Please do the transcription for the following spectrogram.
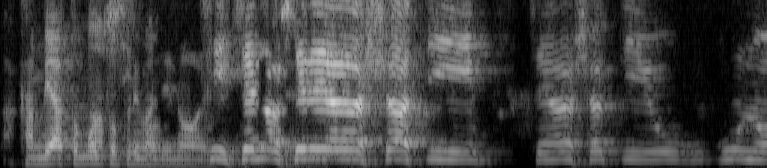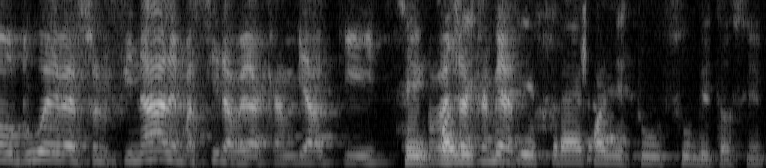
Ha cambiato molto no, prima di noi. Sì, se, no, se ne era lasciati se ne ha lasciati uno o due verso il finale, ma sì, l'aveva cambiati. Sì, quasi cambiati. tre, quasi tu subito, sì.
